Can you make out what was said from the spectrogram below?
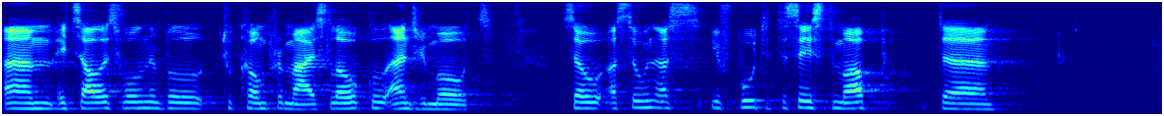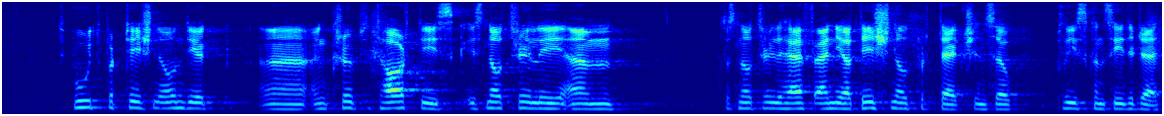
Um, it's always vulnerable to compromise, local and remote. So as soon as you've booted the system up, the, the boot partition on the uh, encrypted hard disk is not really um, does not really have any additional protection. So please consider that.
